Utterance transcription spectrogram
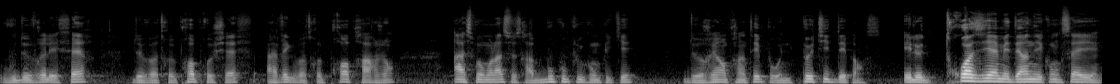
vous devrez les faire de votre propre chef avec votre propre argent. À ce moment-là, ce sera beaucoup plus compliqué de réemprunter pour une petite dépense. Et le troisième et dernier conseil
